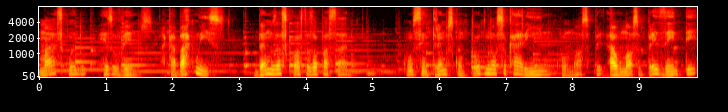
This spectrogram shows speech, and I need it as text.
Mas quando resolvemos acabar com isso, damos as costas ao passado, concentramos com todo o nosso carinho com nosso, ao nosso presente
